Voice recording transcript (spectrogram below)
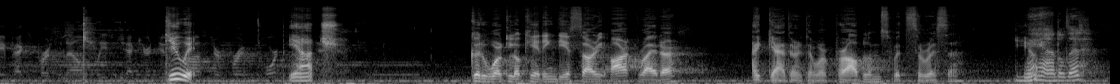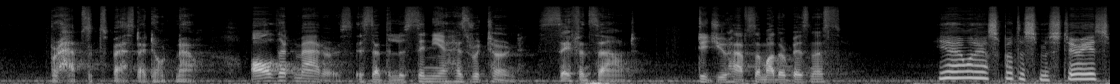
Apex personnel, please check your Do it. roster for important Yatch. Good work locating the Asari Ark, Ryder. I gather there were problems with Sarissa? We handled it. Perhaps it's best I don't know. All that matters is that the Leusinia has returned, safe and sound. Did you have some other business? Yeah, I want to ask about this mysterious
